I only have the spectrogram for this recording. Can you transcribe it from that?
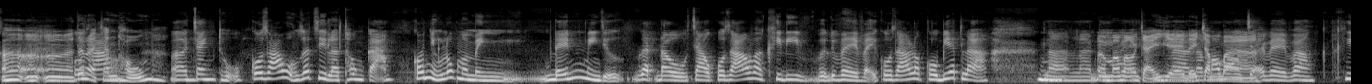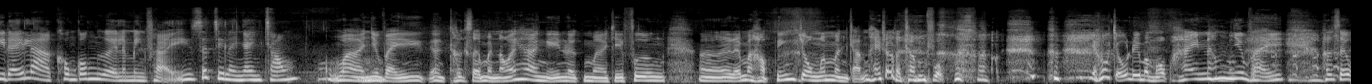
à, à, à, tức giáo, là tranh thủ mà à, tranh thủ cô giáo cũng rất gì là thông cảm có những lúc mà mình đến mình chỉ gật đầu chào cô giáo và khi đi về vậy cô giáo là cô biết là là ừ. là đi mau mau chạy về là, để là chăm bà mau chạy về vâng khi đấy là không có người là mình phải rất chi là nhanh chóng wow, ừ. như vậy ờ, thật sự mình nói ha nghị lực mà chị Phương uh, để mà học tiếng Trung á mình cảm thấy rất là khâm phục giáo chủ đi mà một hai năm như vậy thật sự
